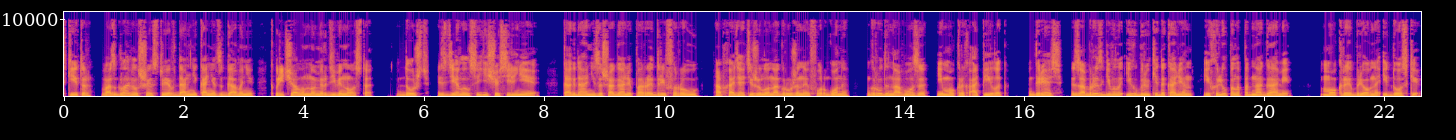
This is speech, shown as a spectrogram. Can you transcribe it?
Скитер возглавил шествие в дальний конец гавани к причалу номер 90. Дождь сделался еще сильнее, когда они зашагали по Редриф-Роу, обходя тяжело нагруженные фургоны, груды навоза и мокрых опилок. Грязь забрызгивала их брюки до колен и хлюпала под ногами. Мокрые бревна и доски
